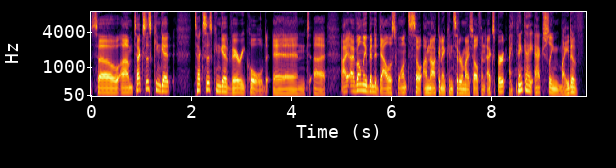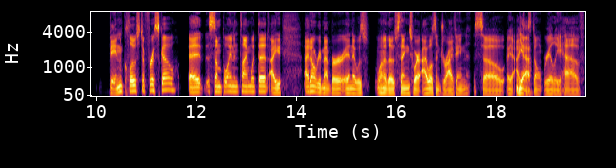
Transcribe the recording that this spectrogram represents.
so um, texas can get texas can get very cold and uh, I, i've only been to dallas once so i'm not going to consider myself an expert i think i actually might have been close to Frisco at some point in time with it. I I don't remember, and it was one of those things where I wasn't driving, so I, I yeah. just don't really have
